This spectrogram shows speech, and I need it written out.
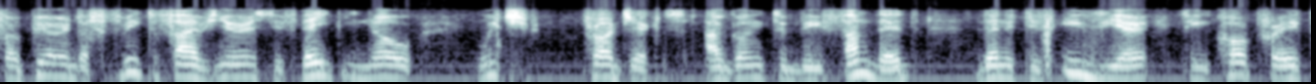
for a period of three to five years, if they know which projects are going to be funded, then it is easier to incorporate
